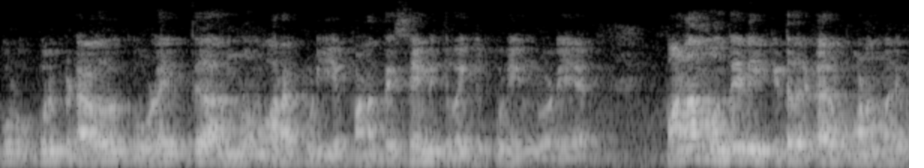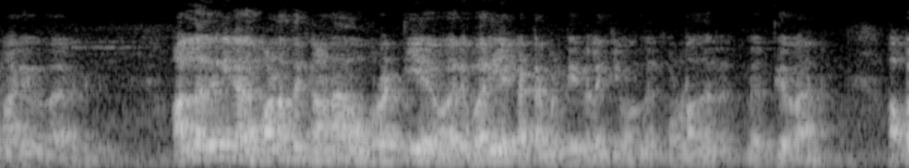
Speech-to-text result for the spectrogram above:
கு- குறிப்பிட்ட அளவுக்கு உழைத்து அதன் மூலம் வரக்கூடிய பணத்தை சேமித்து வைக்கக்கூடியவங்களுடைய பணம் வந்து இன்னைக்கு கிட்டத்தட்ட கருப்பு பணம் மாதிரி மாறிதான் இருக்குது. அல்லது நீங்க அந்த பணத்துக்கான ஒரு வட்டியை வரி வரியை கட்ட வேண்டிய நிலைக்கு வந்து கொண்டாந்து நிறுத்திடுறாங்க. அப்ப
